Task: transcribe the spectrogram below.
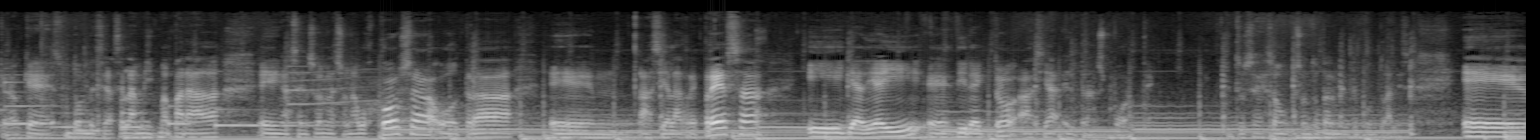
creo que es donde se hace la misma parada en ascenso en la zona boscosa, otra em, hacia la represa y ya de ahí es directo hacia el transporte. Entonces son, son totalmente puntuales. Eh,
